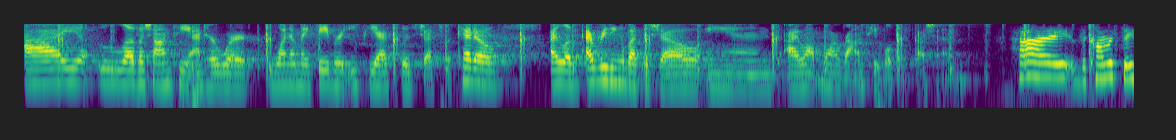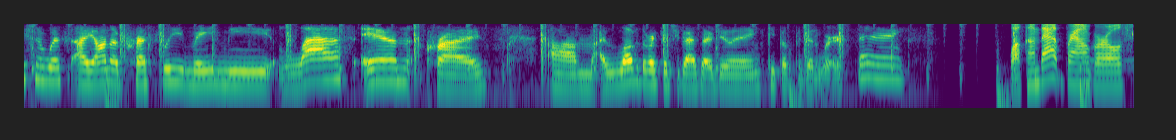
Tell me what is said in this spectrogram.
I love A'shanti and her work. One of my favorite EPS was Just Rocketto. I love everything about the show, and I want more roundtable discussions. Hi, the conversation with Ayanna Pressley made me laugh and cry. Um, I love the work that you guys are doing. Keep up the good work. Thanks. Welcome back, Brown Girls,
